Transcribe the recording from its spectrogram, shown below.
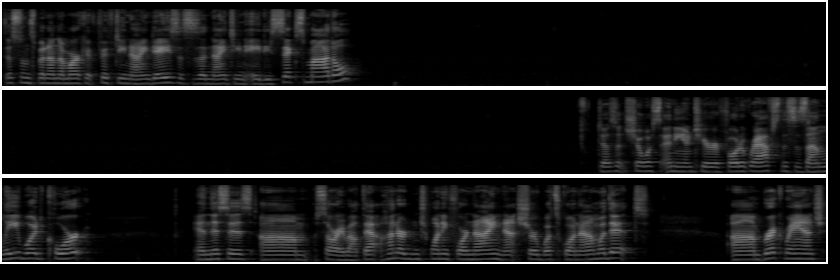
This one's been on the market 59 days. This is a 1986 model. Doesn't show us any interior photographs. This is on Leewood Court. And this is, um, sorry about that, 124.9. Not sure what's going on with it. Um, Brick Ranch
